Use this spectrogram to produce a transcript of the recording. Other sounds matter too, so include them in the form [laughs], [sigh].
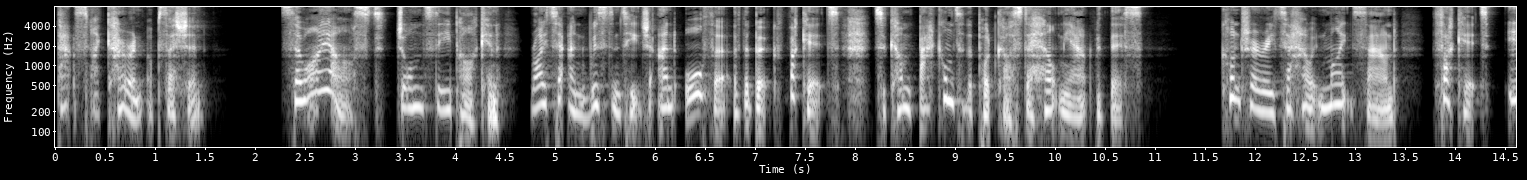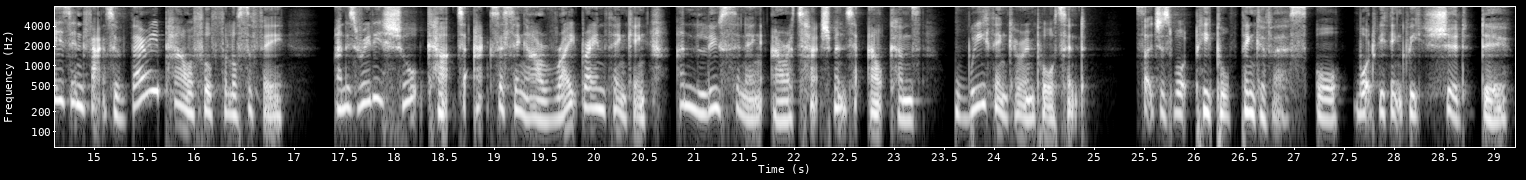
That's my current obsession. So I asked John C. Parkin, writer and wisdom teacher and author of the book Fuck It, to come back onto the podcast to help me out with this. Contrary to how it might sound, Fuck It is in fact a very powerful philosophy and is really a shortcut to accessing our right brain thinking and loosening our attachment to outcomes we think are important, such as what people think of us or what we think we should do.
